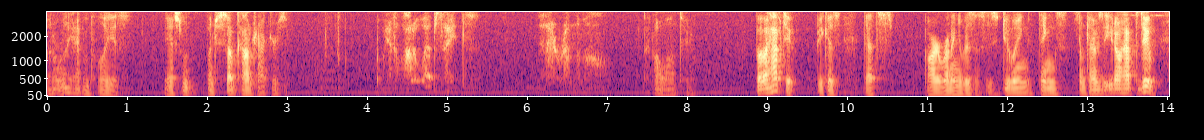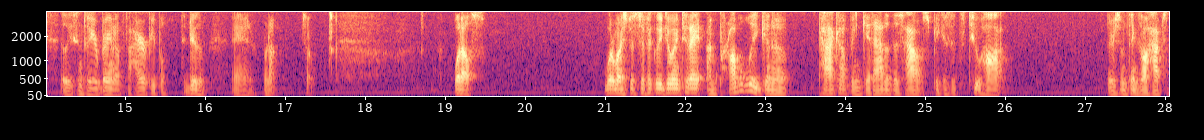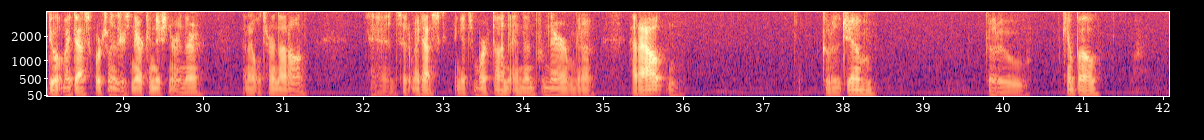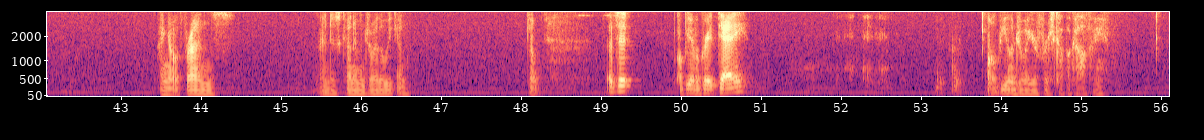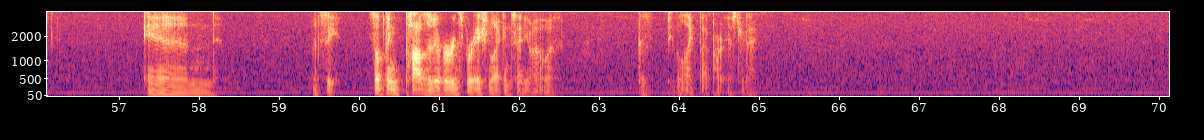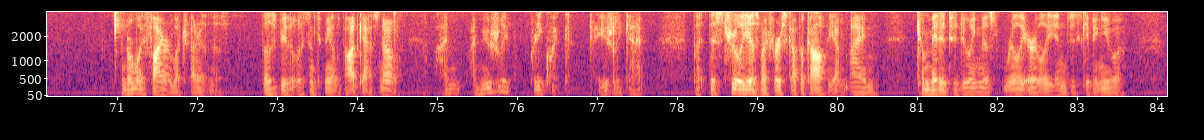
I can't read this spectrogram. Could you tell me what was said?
I don't really have employees. We have some bunch of subcontractors. But we have a lot of websites, and I run them all. I don't want to. But I have to, because that's part of running a business, is doing things sometimes that you don't have to do, at least until you're big enough to hire people to do them, and we're not. So, what else? What am I specifically doing today? I'm probably gonna pack up and get out of this house because it's too hot. There's some things I'll have to do at my desk. Fortunately, there's an air conditioner in there, and I will turn that on and sit at my desk and get some work done. And then from there, I'm gonna head out and go to the gym, go to Kempo, hang out with friends, and just kind of enjoy the weekend. So that's it. Hope you have a great day. Hope you enjoy your first cup of coffee. And let's see, something positive or inspirational I can send you out with. Because people liked that part yesterday. I normally fire much better than this. Those of you that listen to me on the podcast know I'm, I'm usually pretty quick. I usually get it. But this truly is my first cup of coffee. I'm, I'm committed to doing this really early and just giving you a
